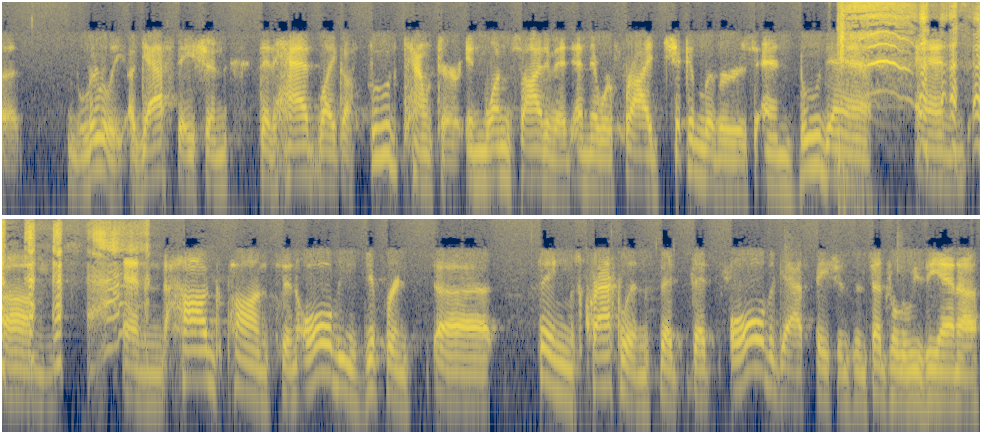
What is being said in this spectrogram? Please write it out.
a literally a gas station that had like a food counter in one side of it, and there were fried chicken livers and boudin and um, and hog ponce and all these different uh, things, cracklins that that all the gas stations in central Louisiana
